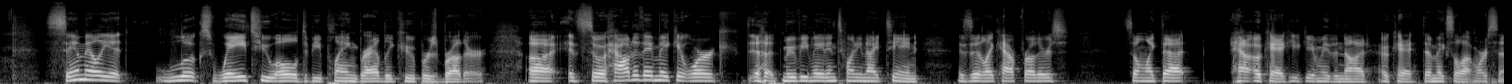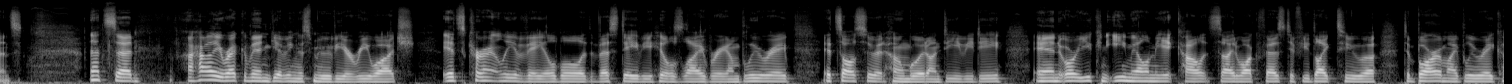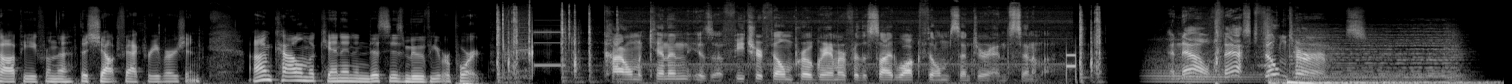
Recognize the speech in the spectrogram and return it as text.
Sam Elliott looks way too old to be playing Bradley Cooper's brother. Uh, and so, how do they make it work? A movie made in 2019. Is it like Half Brothers? Something like that? How, okay, he gave me the nod. Okay, that makes a lot more sense. That said, I highly recommend giving this movie a rewatch. It's currently available at the Vestavia Hills Library on Blu-ray. It's also at Homewood on DVD, and or you can email me at Kyle at Sidewalk Fest if you'd like to uh, to borrow my Blu-ray copy from the the Shout Factory version. I'm Kyle McKinnon, and this is Movie Report. Kyle McKinnon is a feature film programmer for the Sidewalk Film Center and Cinema. And now, fast film terms.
